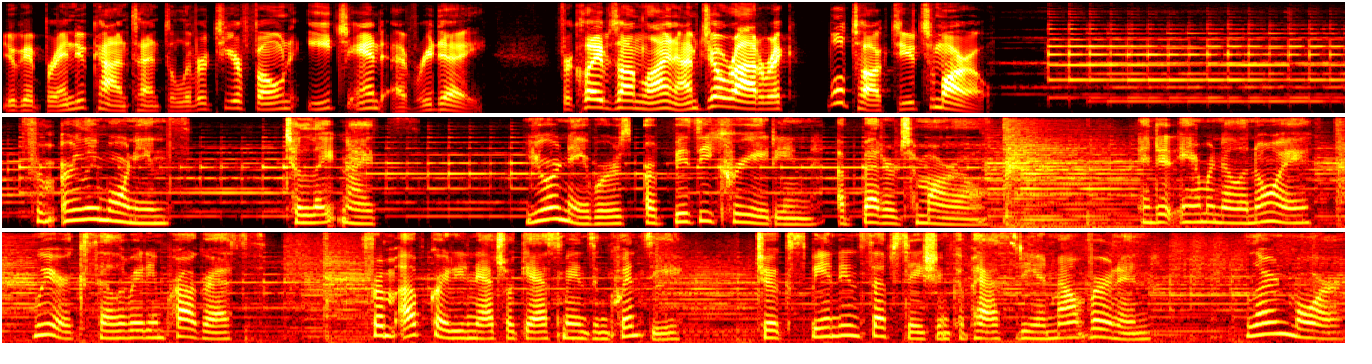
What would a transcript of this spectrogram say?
You'll get brand new content delivered to your phone each and every day. For Claves Online, I'm Joe Roderick. We'll talk to you tomorrow. From early mornings to late nights, your neighbors are busy creating a better tomorrow. And at Ameren, Illinois, we are accelerating progress. From upgrading natural gas mains in Quincy to expanding substation capacity in Mount Vernon. Learn more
